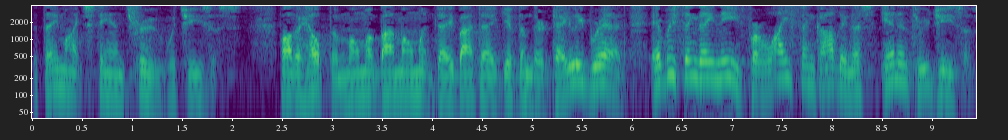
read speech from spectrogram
That they might stand true with Jesus. Father, help them moment by moment, day by day. Give them their daily bread, everything they need for life and godliness in and through Jesus.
